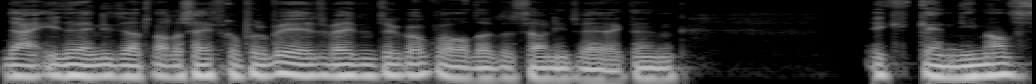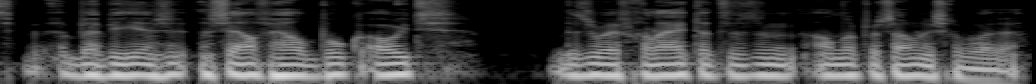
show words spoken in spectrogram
ja, iedereen die dat wel eens heeft geprobeerd, weet natuurlijk ook wel dat het zo niet werkt. En ik ken niemand bij wie een zelfhelpboek ooit ertoe heeft geleid dat het een andere persoon is geworden.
